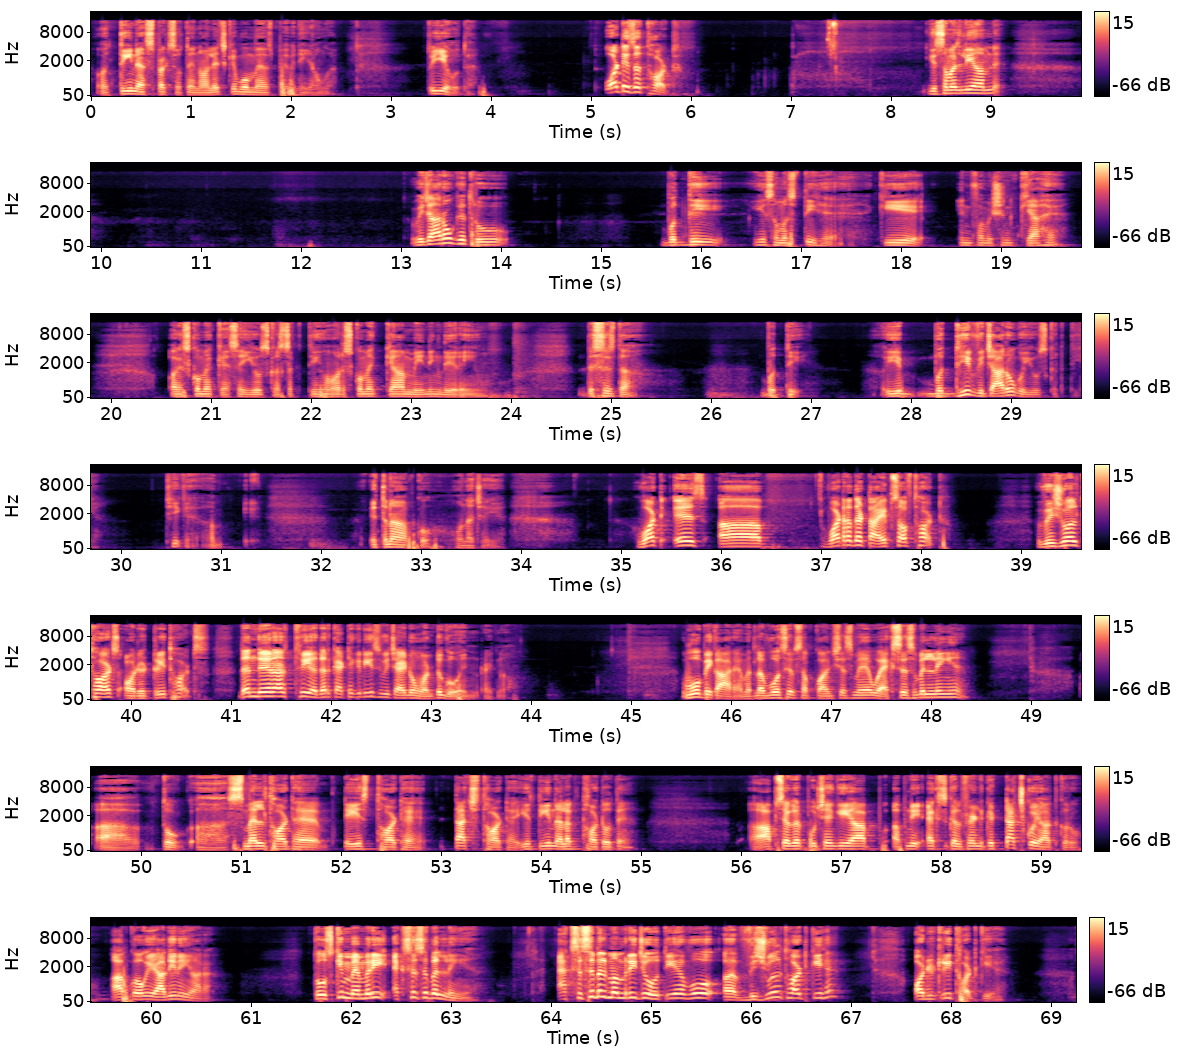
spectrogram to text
और तीन एस्पेक्ट्स होते हैं नॉलेज के, वो मैं उस पर भी नहीं जाऊँगा। तो ये होता है। वॉट इज़ अ थाट ये समझ लिया हमने? विचारों के थ्रू बुद्धि ये समझती है कि ये इंफॉर्मेशन क्या है और इसको मैं कैसे यूज़ कर सकती हूँ और इसको मैं क्या मीनिंग दे रही हूँ। दिस इज़ द बुद्धि। ये बुद्धि विचारों को यूज़ करती है। ठीक है, अब इतना आपको होना चाहिए। What is what are the types of thought visual thoughts auditory thoughts then there are three other categories which I don't want to go in right now वो बेकार है मतलब वो सिर्फ़ सबकॉन्शियस में है वो एक्सेसिबल नहीं है। uh, तो स्मेल थॉट है टेस्ट थॉट है टच थॉट है ये तीन अलग थॉट होते हैं। आपसे अगर पूछें कि आप अपनी एक्स गर्लफ्रेंड के टच को याद करो आप कहोगे याद ही नहीं आ रहा। तो उसकी मेमोरी एक्सेसिबल नहीं है। एक्सेसिबल मेमोरी जो होती है वो विजुअल थॉट की है ऑडिटरी थॉट की है।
